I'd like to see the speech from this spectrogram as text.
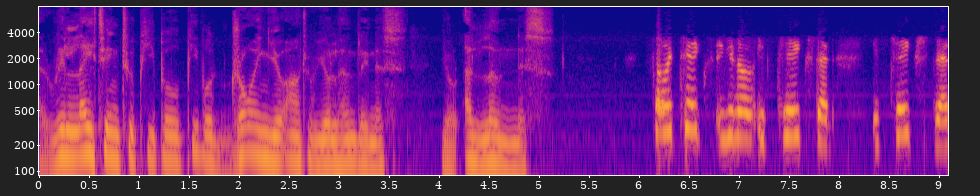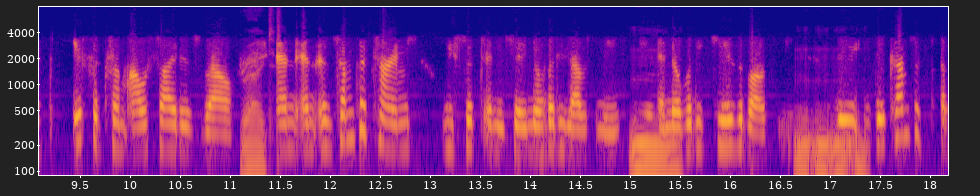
uh, relating to people, people drawing you out of your loneliness, your aloneness. So it takes, you know, it takes that it takes that effort from our side as well. Right. And and and sometimes we sit and we say nobody loves me Mm. and nobody cares about me. Mm, mm, There, there comes a, a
